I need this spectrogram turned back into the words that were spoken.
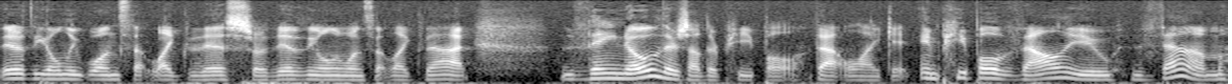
they're the only ones that like this or they're the only ones that like that. They know there's other people that like it, and people value them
